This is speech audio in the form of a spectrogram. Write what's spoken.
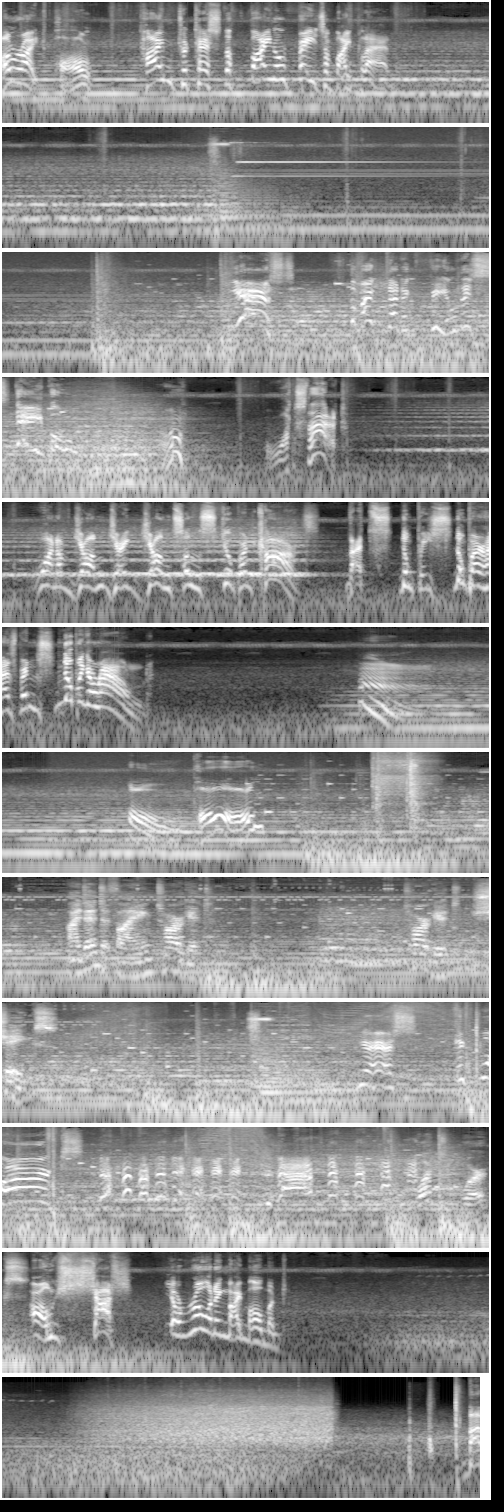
All right, Paul. Time to test the final phase of my plan. Yes! The magnetic field is stable! Oh, what's that? One of John Jake Johnson's stupid cards! That Snoopy Snooper has been snooping around! Oh, Paul? Identifying target. Target shakes. Yes, it works! What works? Oh, shush! You're ruining my moment.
